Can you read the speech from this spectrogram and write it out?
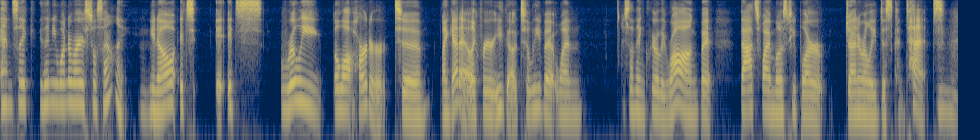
and it's like then you wonder why you're still settling Mhm. you know it's it- it's really a lot harder to i get it like for your ego to leave it when something clearly wrong but that's why most people are generally discontent Mhm.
